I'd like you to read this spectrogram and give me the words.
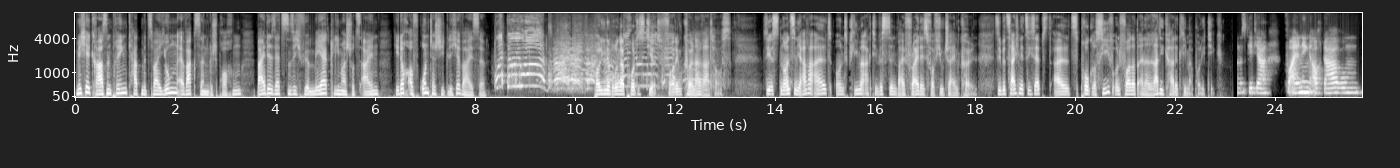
Michael Grasenbrink hat mit zwei jungen Erwachsenen gesprochen. Beide setzen sich für mehr Klimaschutz ein, jedoch auf unterschiedliche Weise. Pauline Brünger protestiert vor dem Kölner Rathaus. Sie ist 19 Jahre alt und Klimaaktivistin bei Fridays for Future in Köln. Sie bezeichnet sich selbst als progressiv und fordert eine radikale Klimapolitik. Es geht ja vor allen Dingen auch darum,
